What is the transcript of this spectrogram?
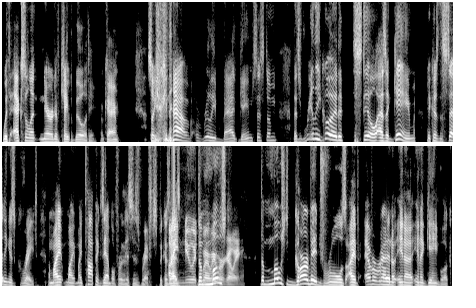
with excellent narrative capability. Okay. So you can have a really bad game system that's really good still as a game because the setting is great. And my my, my top example for this is Rifts because I knew it's the where most- we were going. The most garbage rules I've ever read in a in a in a game book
